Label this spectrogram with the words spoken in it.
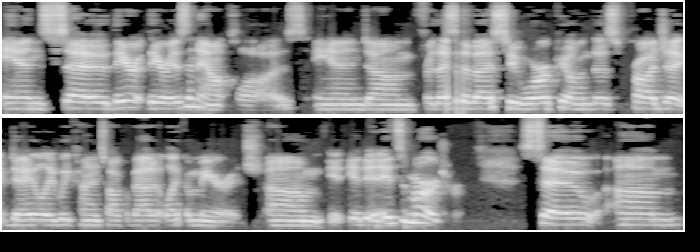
And so there there is an out clause. And um, for those of us who work on this project daily, we kind of talk about it like a marriage. Um, it, it, it's a merger. So um,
